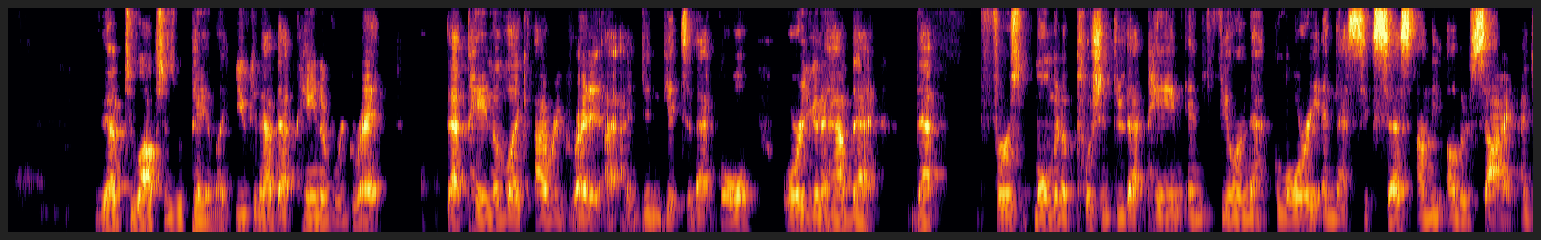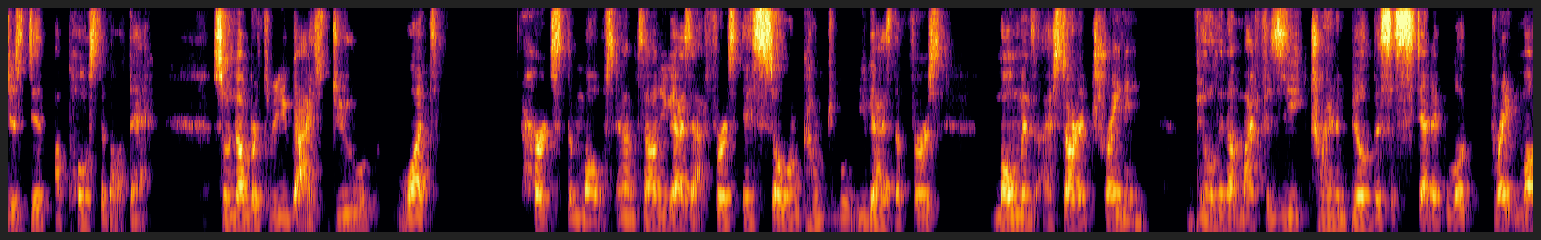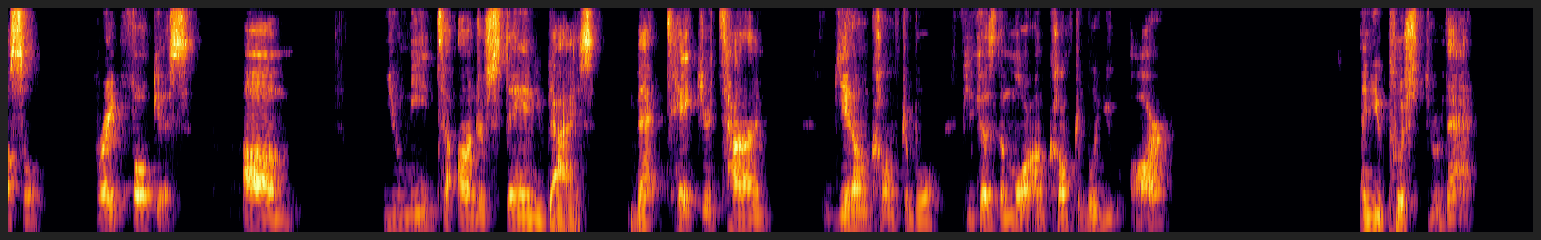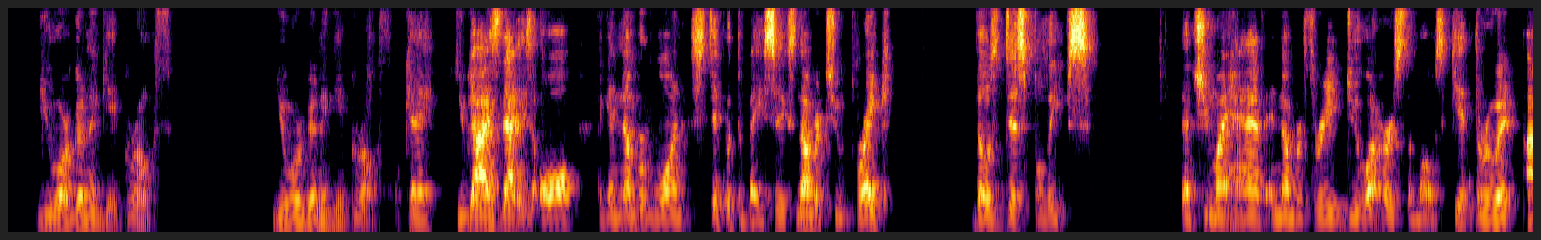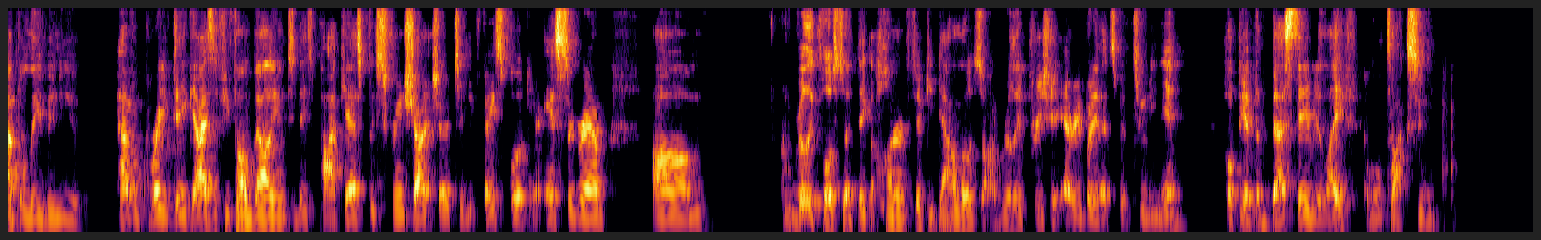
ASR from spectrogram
you have two options with pain. Like you can have that pain of regret, that pain of like, I regret it. I, I didn't get to that goal. Or you're going to have that, that first moment of pushing through that pain and feeling that glory and that success on the other side. I just did a post about that. So, number three, you guys do what hurts the most. And I'm telling you guys, at first, it's so uncomfortable. You guys, the first moments I started training, building up my physique, trying to build this aesthetic look, great muscle, great focus. Um, you need to understand, you guys, that take your time, get uncomfortable, because the more uncomfortable you are and you push through that, you are going to get growth. You are going to get growth. Okay. You guys, that is all. Again, number one, stick with the basics. Number two, break those disbeliefs that you might have. And number three, do what hurts the most. Get through it. I believe in you. Have a great day, guys. If you found value in today's podcast, please screenshot it, share it to your Facebook, your Instagram. Um, I'm really close to, I think, 150 downloads. So I really appreciate everybody that's been tuning in. Hope you have the best day of your life, and we'll talk soon.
